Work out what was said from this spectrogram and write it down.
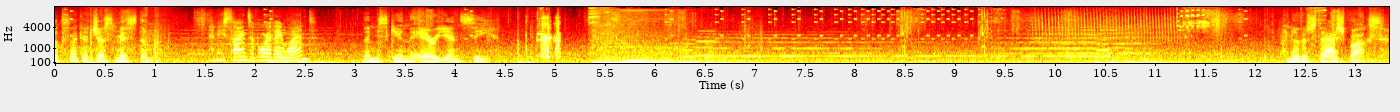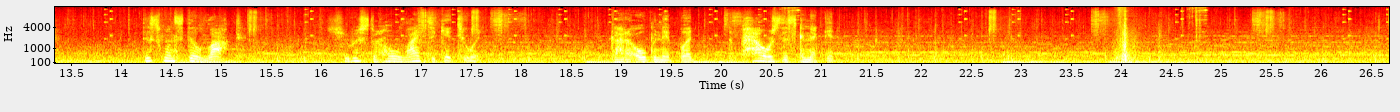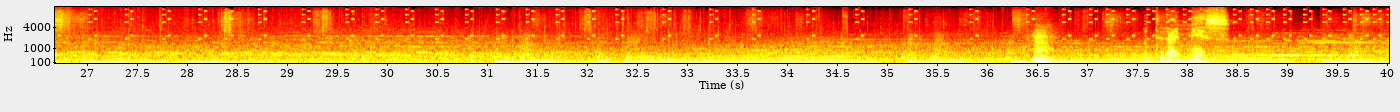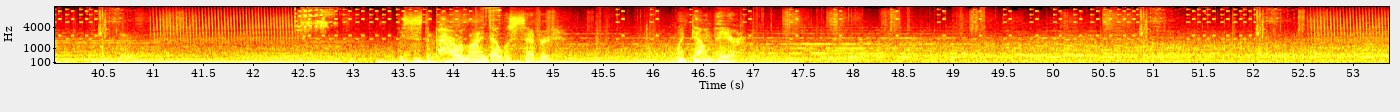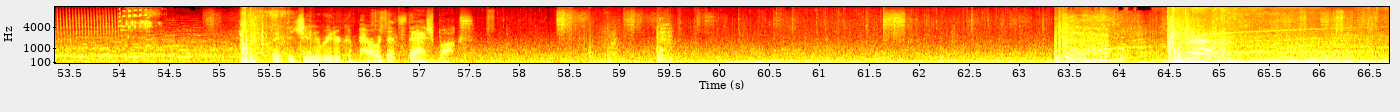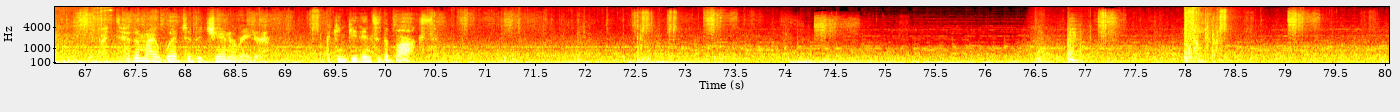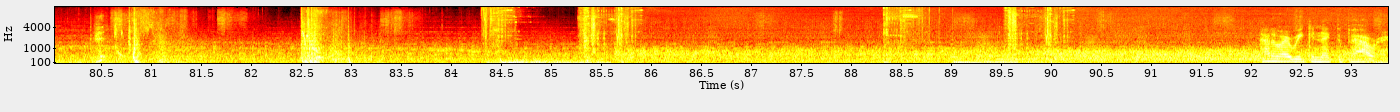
Looks like I just missed them. Any signs of where they went? Let me scan the area and see. Another stash box. This one's still locked. She risked her whole life to get to it. Gotta open it, but the power's disconnected. Hmm. What did I miss? This is the power line that was severed. Went down there. Bet the generator could power that stash box. Tether my web to the generator, I can get into the box. How do I reconnect the power?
